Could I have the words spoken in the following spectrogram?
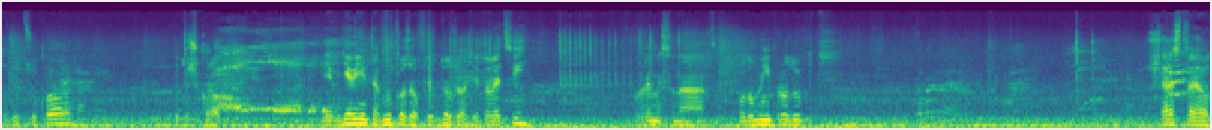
je tu cukor, je tu škrob. Nevidím tak glukózu, fruktózu a tieto veci. Pozrieme sa na podobný produkt. Čerstvého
